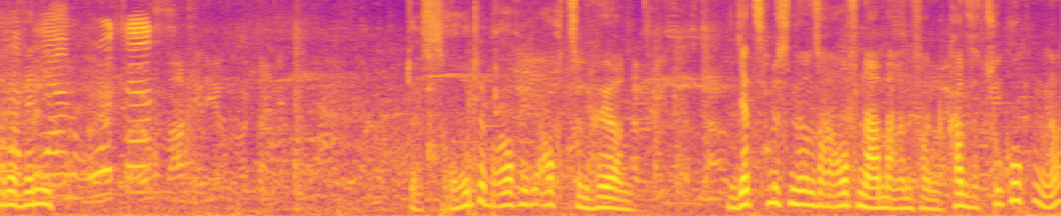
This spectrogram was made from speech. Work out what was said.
Aber wenn ich. Das Rote brauche ich auch zum Hören. Und jetzt müssen wir unsere Aufnahme anfangen. Du kannst du zugucken, ne?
